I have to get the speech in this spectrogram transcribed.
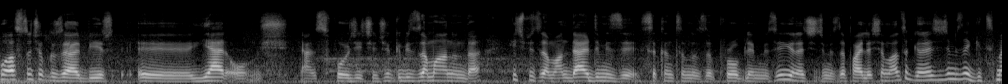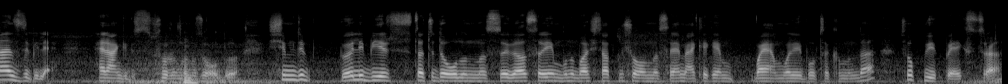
Bu aslında çok güzel bir e, yer olmuş yani sporcu için. Çünkü biz zamanında hiçbir zaman derdimizi, sıkıntımızı, problemimizi yöneticimizle paylaşamazdık. Yöneticimize gitmezdi bile herhangi bir sorunumuz olduğu. Şimdi böyle bir statüde olunması, Galatasaray'ın bunu başlatmış olması hem erkek hem bayan voleybol takımında çok büyük bir ekstra.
